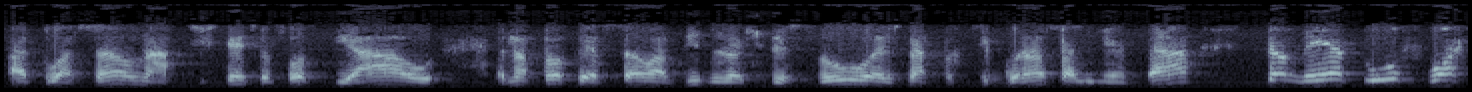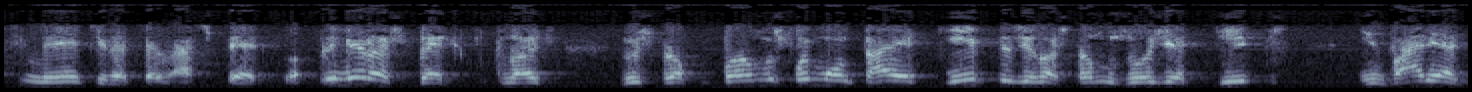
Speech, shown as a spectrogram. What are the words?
atuação na assistência social, na proteção à vida das pessoas, na segurança alimentar, também atuou fortemente nesse aspecto. O primeiro aspecto que nós nos preocupamos foi montar equipes, e nós estamos hoje equipes em várias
